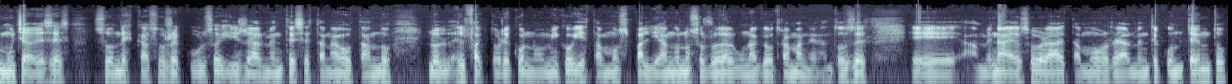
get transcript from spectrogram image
muchas veces son de escasos recursos y realmente se están agotando el factor económico y estamos paliando nosotros de alguna que otra manera. Entonces, eh, amén a eso, ¿verdad? Estamos realmente contentos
